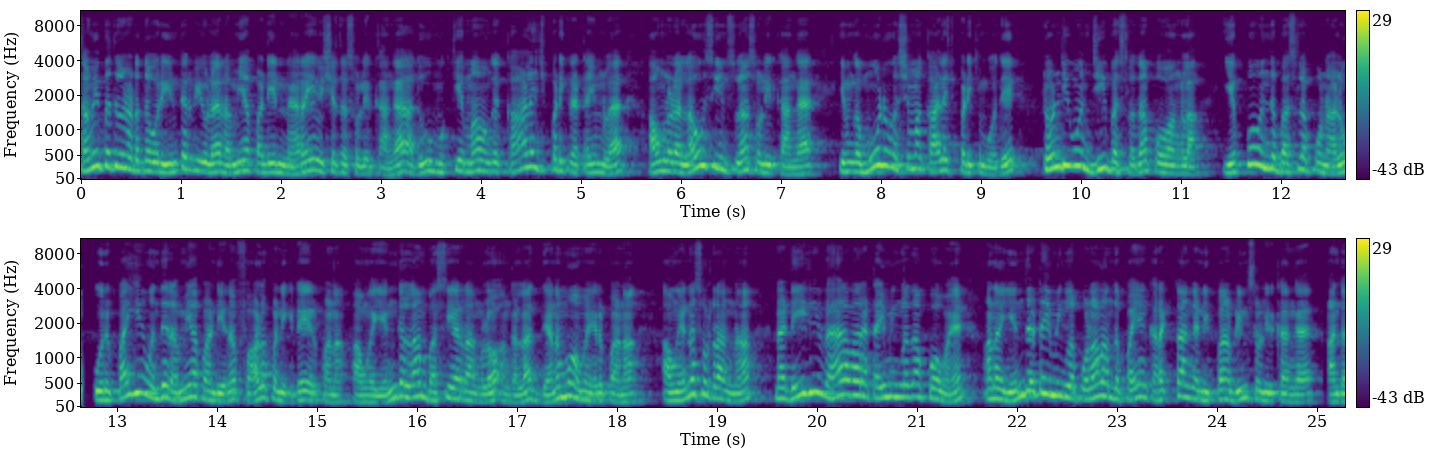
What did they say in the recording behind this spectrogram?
சமீபத்தில் நடந்த ஒரு இன்டர்வியூவில் ரம்யா பாண்டியன் நிறைய விஷயத்த சொல்லியிருக்காங்க. அதுவும் முக்கியமாக அவங்க காலேஜ் படிக்கிற டைமில் அவங்களோட லவ் சீன்ஸ்லாம் சொல்லியிருக்காங்க. இவங்க மூணு வருஷமாக காலேஜ் படிக்கும்போது டுவெண்ட்டி ஒன் ஜி பஸ்ஸில் தான் போவாங்களாம் எப்போ இந்த பஸ்ஸில் போனாலும் ஒரு பையன் வந்து ரம்யா பாண்டியனை ஃபாலோ பண்ணிக்கிட்டே இருப்பானா. அவங்க எங்கெல்லாம் பஸ் ஏறுறாங்களோ அங்கெல்லாம் தினமும் அவன் இருப்பானா. அவங்க என்ன சொல்கிறாங்கன்னா நான் டெய்லியும் வேறு வேறு டைமிங்கில் தான் போவேன். ஆனால் எந்த டைமிங்கில் போனாலும் அந்த பையன் கரெக்டாக அங்கே நிற்பான் அப்படின்னு சொல்லியிருக்காங்க. அந்த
